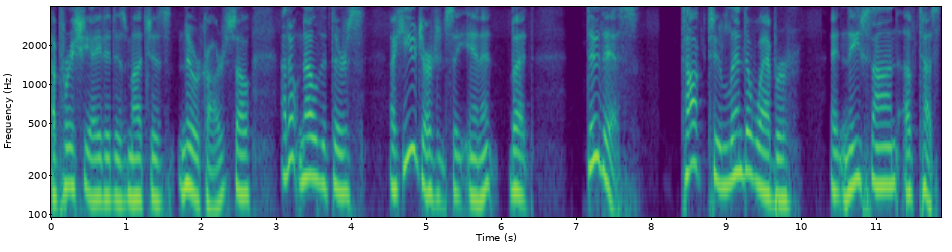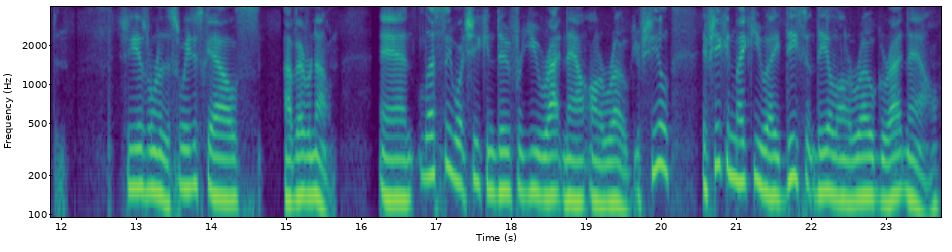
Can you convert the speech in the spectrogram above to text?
appreciated as much as newer cars. So I don't know that there's a huge urgency in it, but do this. Talk to Linda Weber at Nissan of Tustin. She is one of the sweetest gals I've ever known. And let's see what she can do for you right now on a Rogue. If she'll if she can make you a decent deal on a Rogue right now,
